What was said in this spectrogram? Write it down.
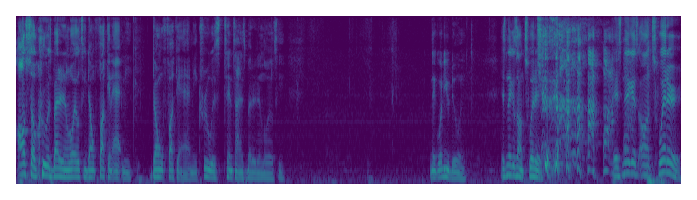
Also, Crew is better than Loyalty. Don't fucking at me. Don't fucking at me. Crew is ten times better than Loyalty. Nigga, what are you doing? This nigga's on Twitter. this nigga's on Twitter.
